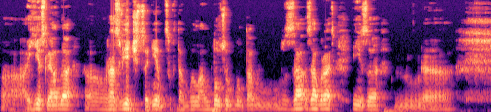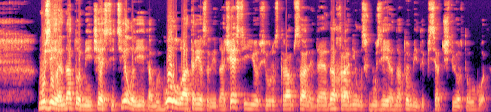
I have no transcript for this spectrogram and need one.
а, если она а, разведчица немцев там была, он должен был там за, забрать из э, музея анатомии части тела, ей там и голову отрезали, на части ее всю раскромсали, да, и она хранилась в музее анатомии до 54 года.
